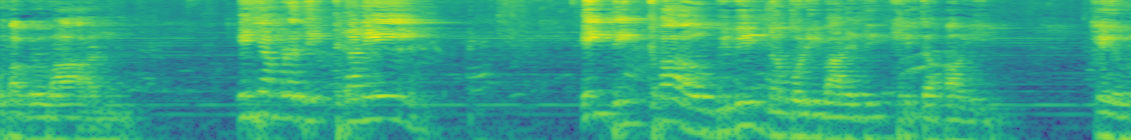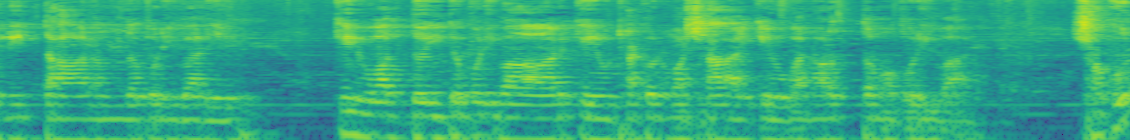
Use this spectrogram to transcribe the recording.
ভগবান। এই যে আমরা দীক্ষা নেই, এই দীক্ষাও বিভিন্ন পরিবারে দীক্ষিত হয়। কেউ নিত্যানন্দ পরিবারে, কেউ অদ্বৈত পরিবার, কেউ ঠাকুর মশাই কেউ বা নরোত্তম পরিবার। সকল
